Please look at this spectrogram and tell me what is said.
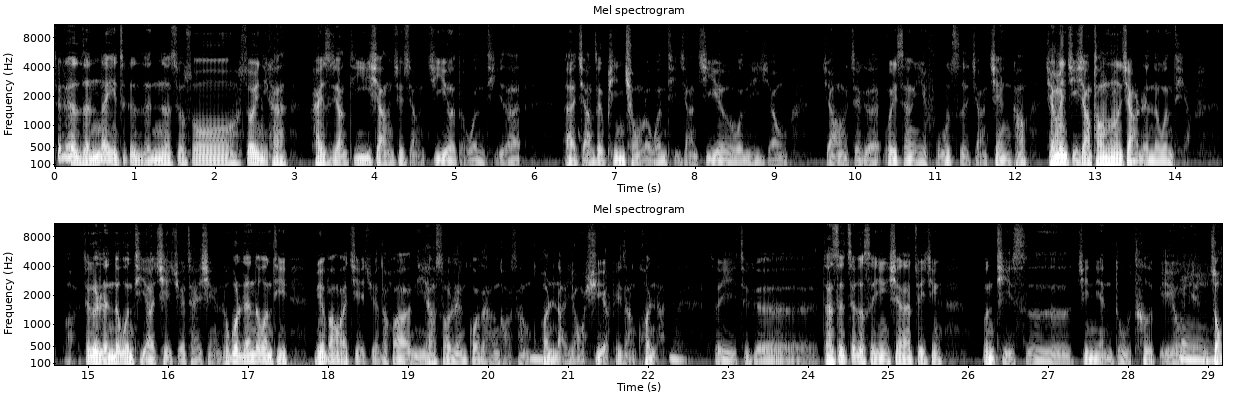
这个人类这个人呢，就说，所以你看，开始讲第一项就讲饥饿的问题了，呃，讲这个贫穷的问题，讲饥饿问题，讲讲这个卫生与福祉，讲健康，前面几项通通是讲人的问题啊。啊，这个人的问题要解决才行。如果人的问题没有办法解决的话，你要说人过得很好是很困难，永续也非常困难。所以这个，但是这个事情现在最近问题是今年度特别有严重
